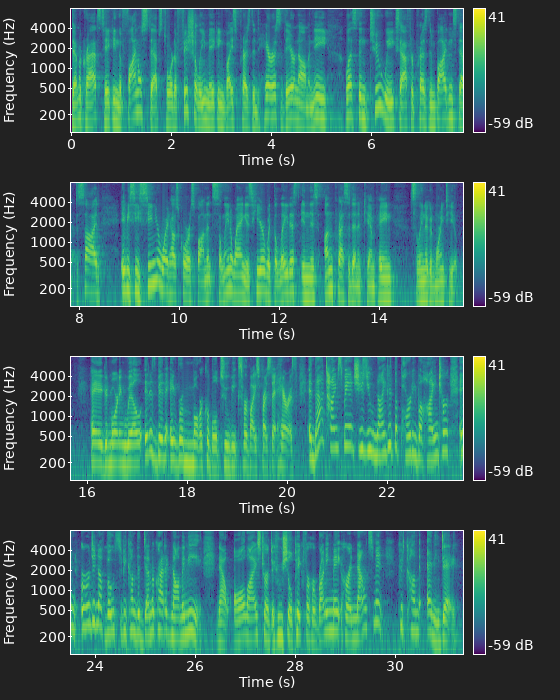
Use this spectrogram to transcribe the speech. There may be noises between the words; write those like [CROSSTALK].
Democrats taking the final steps toward officially making Vice President Harris their nominee less than two weeks after President Biden stepped aside. ABC senior White House correspondent Selena Wang is here with the latest in this unprecedented campaign. Selena, good morning to you. Hey, good morning, Will. It has been a remarkable two weeks for Vice President Harris. In that time span, she's united the party behind her and earned enough votes to become the Democratic nominee. Now, all eyes turn to who she'll pick for her running mate. Her announcement could come any day.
